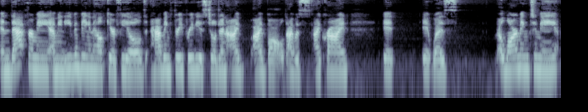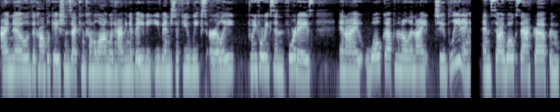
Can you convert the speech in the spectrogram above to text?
And that for me, I mean, even being in the healthcare field, having three previous children, I I bawled. I was I cried it it was alarming to me. I know the complications that can come along with having a baby even just a few weeks early, 24 weeks and 4 days, and I woke up in the middle of the night to bleeding. And so I woke Zach up and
